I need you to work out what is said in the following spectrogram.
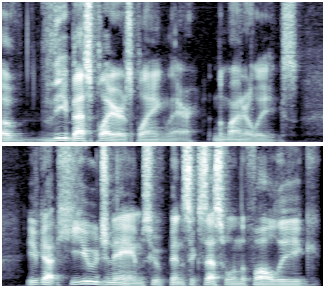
of the best players playing there in the minor leagues. You've got huge names who've been successful in the Fall League,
